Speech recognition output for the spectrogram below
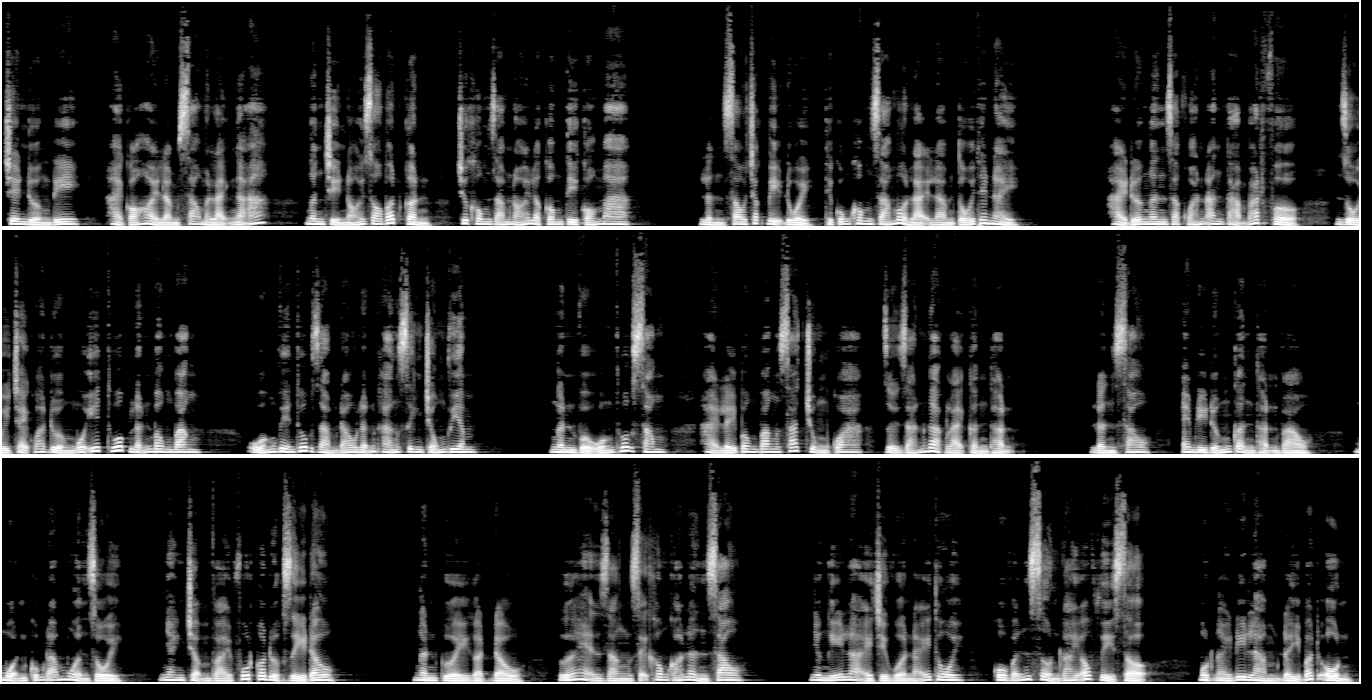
Trên đường đi, Hải có hỏi làm sao mà lại ngã Ngân chỉ nói do bất cần, chứ không dám nói là công ty có ma. Lần sau chắc bị đuổi Thì cũng không dám ở lại làm tối thế này. Hải đưa Ngân ra quán ăn tạm bát phở, Rồi chạy qua đường mua ít thuốc lẫn bông băng, Uống viên thuốc giảm đau lẫn kháng sinh chống viêm. Ngân vừa uống thuốc xong, Hải lấy bông băng sát trùng qua Rồi dán gạc lại cẩn thận. Lần sau, em đi đứng cẩn thận vào. Muộn cũng đã muộn rồi, Nhanh chậm vài phút có được gì đâu. Ngân cười gật đầu, Hứa hẹn rằng sẽ không có lần sau nhưng nghĩ lại chỉ vừa nãy thôi, Cô vẫn sởn gai ốc vì sợ. Một ngày đi làm đầy bất ổn.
